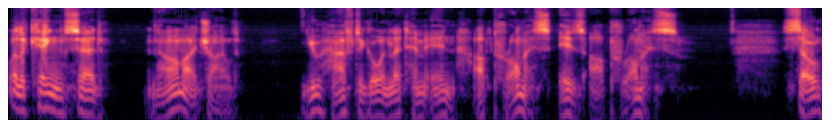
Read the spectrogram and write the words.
Well, the king said, No, my child. You have to go and let him in. A promise is a promise. So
